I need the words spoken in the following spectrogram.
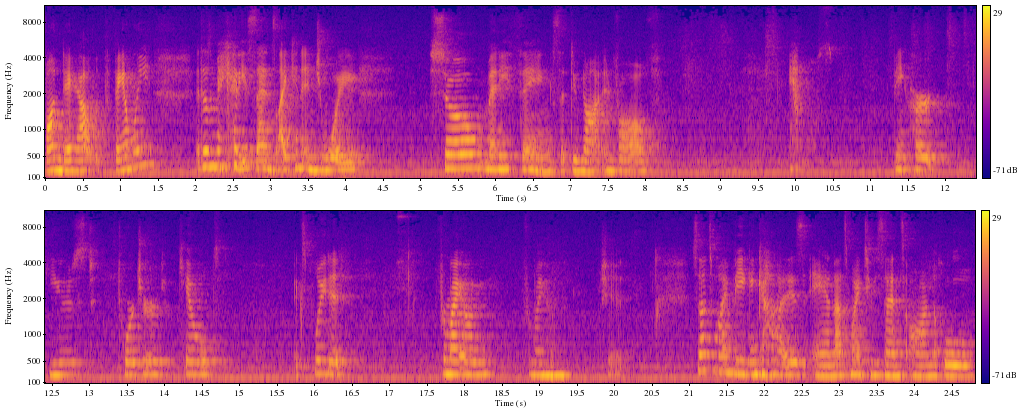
fun day out with the family. It doesn't make any sense. I can enjoy so many things that do not involve animals being hurt, used, tortured, killed, exploited for my own for my own shit. So that's why I'm vegan, guys, and that's my two cents on the whole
